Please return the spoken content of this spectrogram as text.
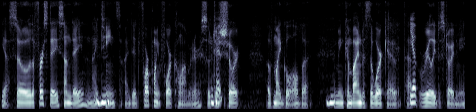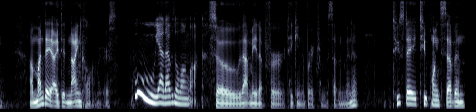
Yeah. So the first day, Sunday, the 19th, I did 4.4 kilometers. So Okay. just short of my goal. But I mean, combined with the workout, that Yep. really destroyed me. On Monday, I did nine kilometers. Ooh, yeah, that was a long walk. So that made up for taking a break from the seven minute. Tuesday, 2.7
